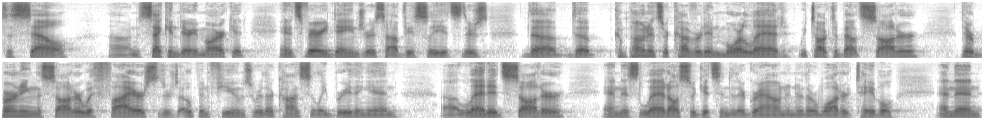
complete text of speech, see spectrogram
to sell uh, on a secondary market. And it's very dangerous, obviously. It's, there's, the, the components are covered in more lead. We talked about solder. They're burning the solder with fire, so there's open fumes where they're constantly breathing in uh, leaded solder and this lead also gets into their ground and into their water table. And then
